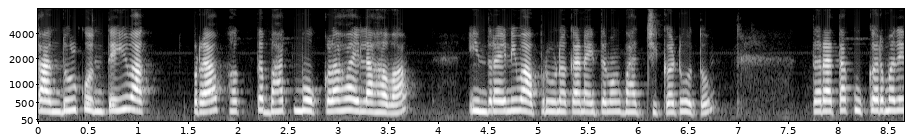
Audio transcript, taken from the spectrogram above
तांदूळ कोणतेही वापरा फक्त भात मोकळा व्हायला हवा. इंद्रायणी वापरू नका नाहीतर मग भात चिकट होतो. तर आता कुकरमध्ये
